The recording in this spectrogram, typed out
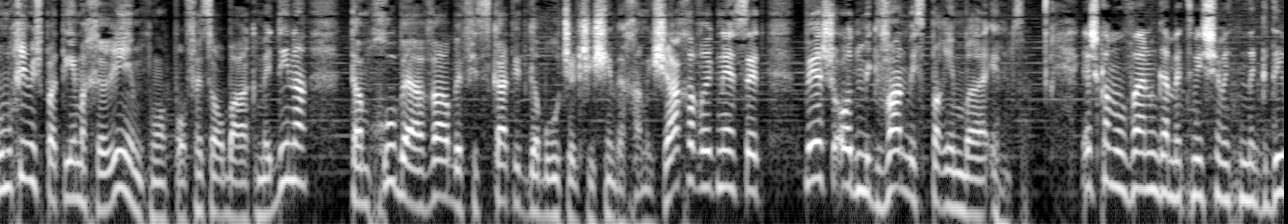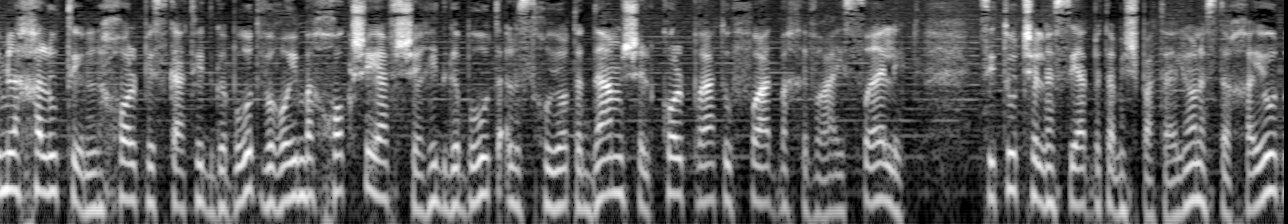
מומחים משפטיים אחרים, כמו פרופסור ברק מדינה, תמכו בעבר בפסקת התגברות של 65 חברי כנסת, ויש עוד מגוון מספרים באמצע. יש כמובן גם את מי שמתנגדים לחלוטין לכל פסקת התגברות ורואים בה חוק שיאפשר התגברות על זכויות אדם של כל פרט ופרט בחברה הישראלית. ציטוט של נשיאת בית המשפט העליון אסתר חיות,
